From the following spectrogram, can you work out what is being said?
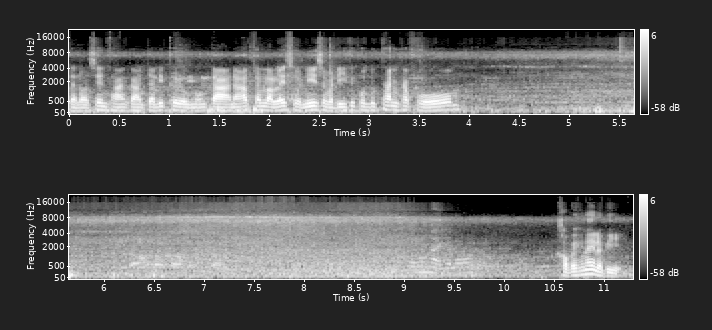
ตลอดเส้นทางการจาริกทุดงค์หลวงตานะครับสำหรับไลฟ์สดนี้สวัสดีทุกคนทุกท่านครับผมเขาไปข้างในเหรอพี่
